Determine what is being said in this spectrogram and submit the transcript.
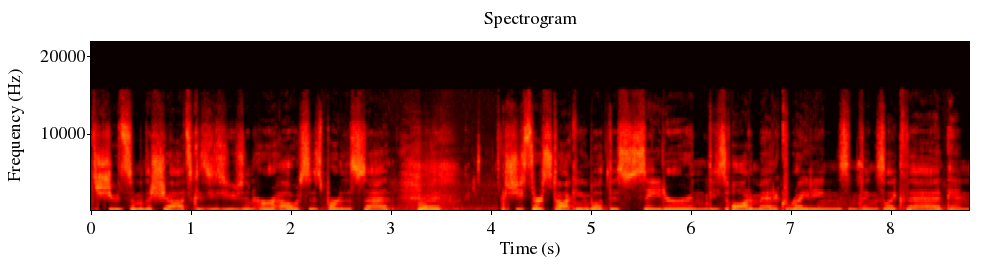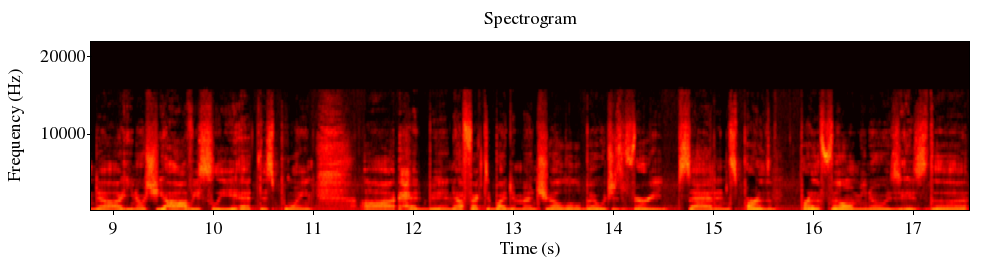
shoot some of the shots because he's using her house as part of the set Right. She starts talking about this Sator and these automatic writings and things like that. And uh, you know she obviously at this point uh, had been affected by dementia a little bit which is very sad. And it's part of the part of the film you know is, is the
